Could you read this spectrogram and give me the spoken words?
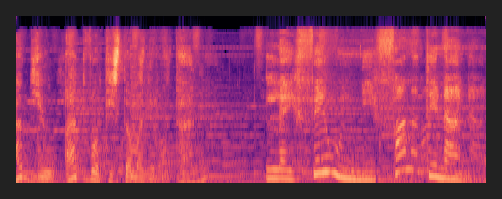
radio advantiste maneran-tany ilay feon'ny fanantenana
